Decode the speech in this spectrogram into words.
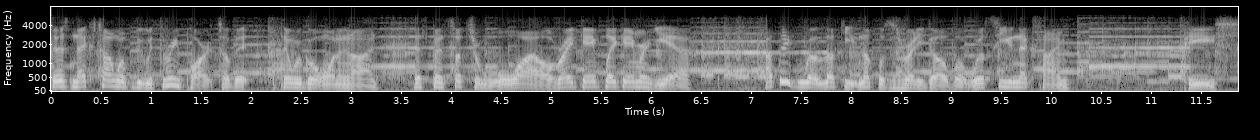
This next time we'll do three parts of it. Then we'll go on and on. It's been such a while, right, Gameplay Gamer? Yeah. I think well, Lucky Knuckles is ready to go, but we'll see you next time. Peace.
